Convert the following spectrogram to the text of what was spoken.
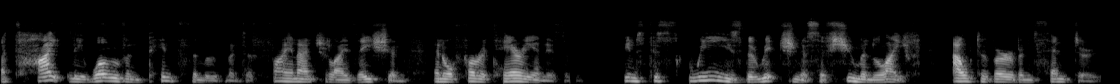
a tightly woven pincer movement of financialization and authoritarianism seems to squeeze the richness of human life out of urban centers,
